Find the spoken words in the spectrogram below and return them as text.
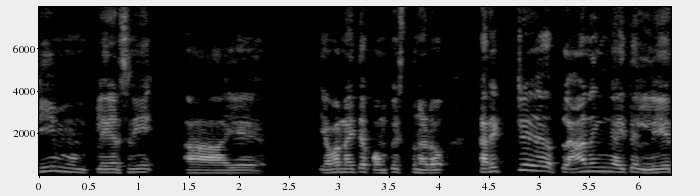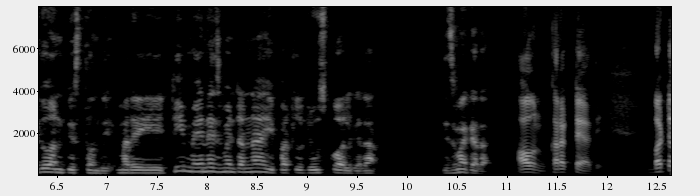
టీమ్ ప్లేయర్స్ని ఆ, ఏ- ఎవరినైతే పంపిస్తున్నాడో కరెక్ట్ ప్లానింగ్ అయితే లేదు అనిపిస్తుంది. మరి టీమ్ మేనేజ్మెంట్ అన్నా ఈ పట్ల చూసుకోవాలి కదా. నిజమే కదా? అవును కరెక్టే అది. బట్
